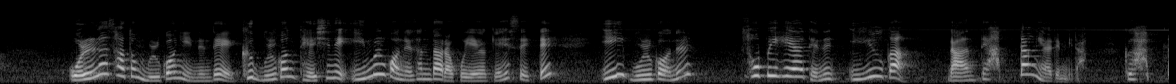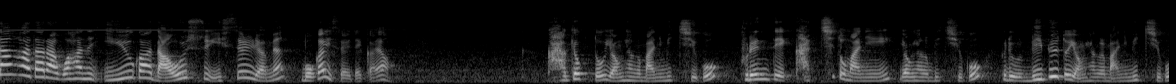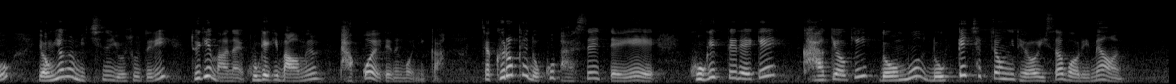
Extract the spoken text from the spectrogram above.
원래 사던 물건이 있는데 그 물건 대신에 이 물건을 산다라고 이야기했을 때 이 물건을 소비해야 되는 이유가 나한테 합당해야 됩니다. 그 합당하다라고 하는 이유가 나올 수 있으려면 뭐가 있어야 될까요? 가격도 영향을 많이 미치고 브랜드의 가치도 많이 영향을 미치고 그리고 리뷰도 영향을 많이 미치고 영향을 미치는 요소들이 되게 많아요. 고객이 마음을 바꿔야 되는 거니까. 자 그렇게 놓고 봤을 때에 고객들에게 가격이 너무 높게 책정이 되어 있어 버리면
